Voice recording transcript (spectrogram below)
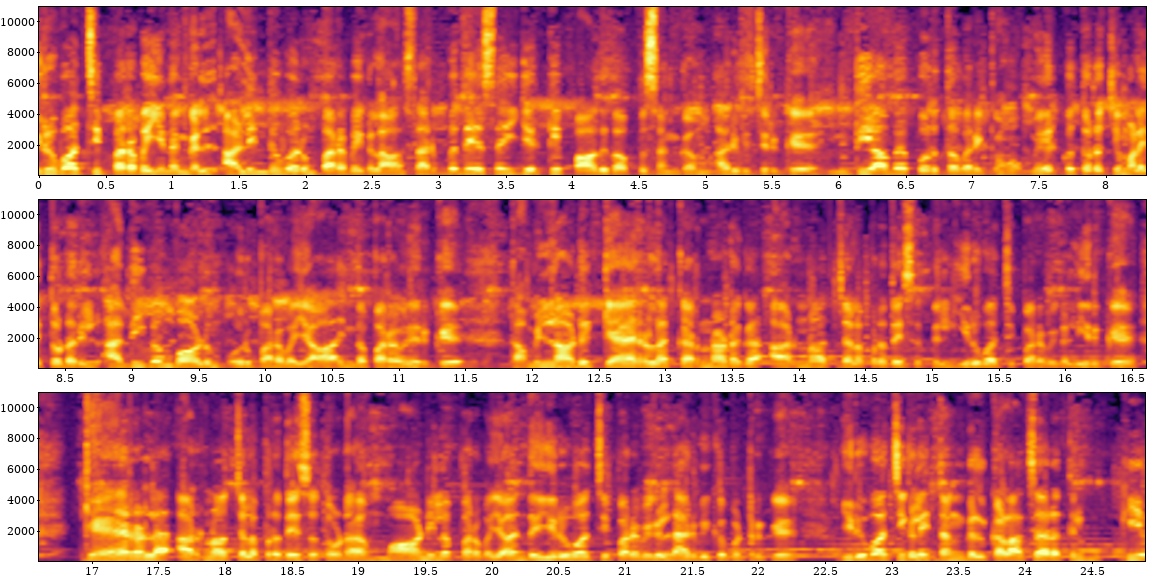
இருவாச்சி பறவை இனங்கள் அழிந்து வரும் பறவைகளா சர்வதேச இயற்கை பாதுகாப்பு சங்கம் அறிவிச்சிருக்கு. இந்தியாவை பொறுத்த வரைக்கும் மேற்கு தொடர்ச்சி மலைத்தொடரில் அதிகம் வாழும் ஒரு பறவையா இந்த பறவை இருக்கு. தமிழ்நாடு கேரள கர்நாடக அருணாச்சல பிரதேசத்தில் இருவாச்சி பறவைகள் இருக்கு. கேரள அருணாச்சல பிரதேசத்தோட மாநில பறவையா இந்த இருவாச்சி பறவைகள் அறிவிக்கப்பட்டிருக்கு. இருவாச்சிகளை தங்கள் கலாச்சாரத்தில் முக்கிய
